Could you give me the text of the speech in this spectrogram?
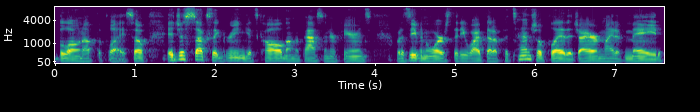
blown up the play. So it just sucks that Greene gets called on the pass interference, but it's even worse that he wiped out a potential play that Jaire might have made,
